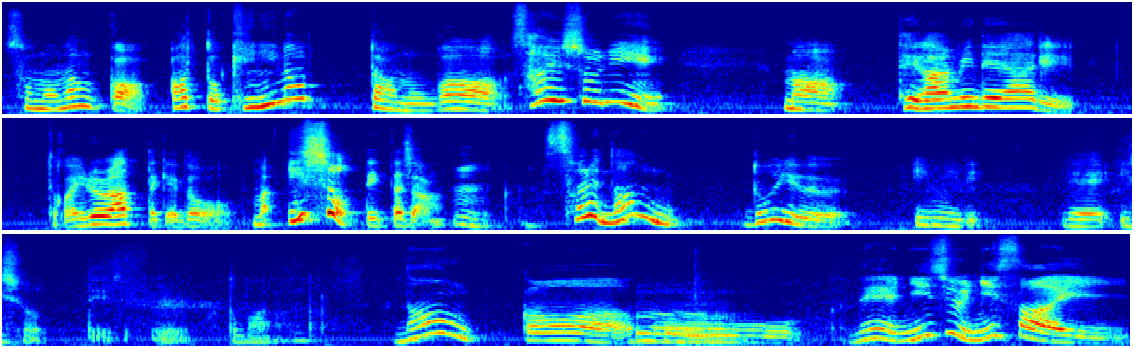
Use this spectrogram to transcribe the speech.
そのなんかあと気になったのが最初にまあ手紙でありとかいろいろあったけど、まあ、遺書って言ったじゃん。うん。それなんどういう意味で遺書っていう言葉なんだなんかこう、ね22歳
